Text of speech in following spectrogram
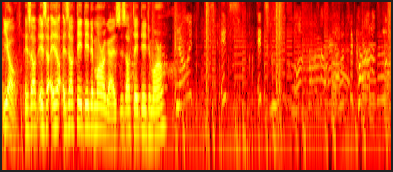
Yo, is up is is, is update day tomorrow, guys? Is update day tomorrow? No, it's it's it's. What's the color? What's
